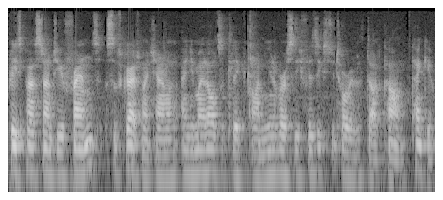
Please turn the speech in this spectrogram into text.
Please pass it on to your friends, subscribe to my channel, and you might also click on universityphysicstutorial.com. Thank you.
